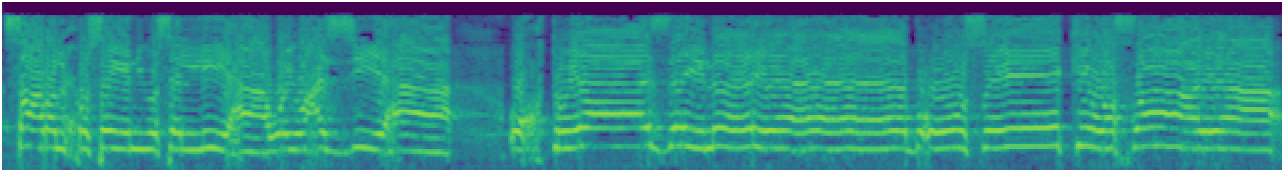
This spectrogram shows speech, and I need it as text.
صار الحسين يسليها ويعزيها أخت يا زينب أوصيك وصايا.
